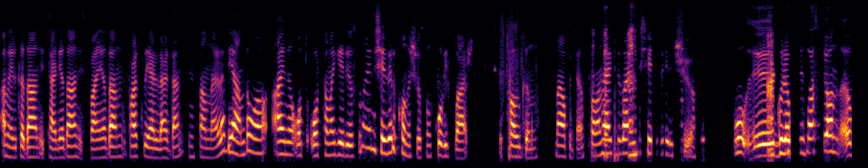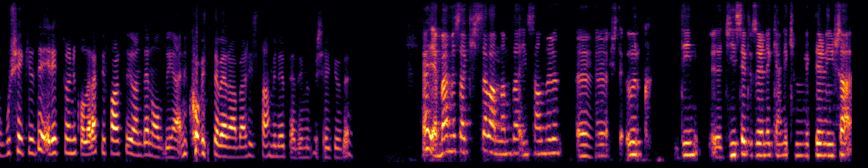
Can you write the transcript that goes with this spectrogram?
Amerika'dan, İtalya'dan, İspanya'dan, farklı yerlerden insanlarla bir anda o aynı ort- ortama geliyorsun, aynı şeyleri konuşuyorsun. Covid var, salgın, ne yapacağız falan. Herkes aynı şeyleri yaşıyor. Bu e, globalizasyon e, bu şekilde elektronik olarak bir farklı yönden oldu yani Covid'le beraber hiç tahmin etmediğimiz bir şekilde. Evet, yani ben mesela kişisel anlamda insanların e, işte ırk, din, e, cinsiyet üzerine kendi kimliklerini inşa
